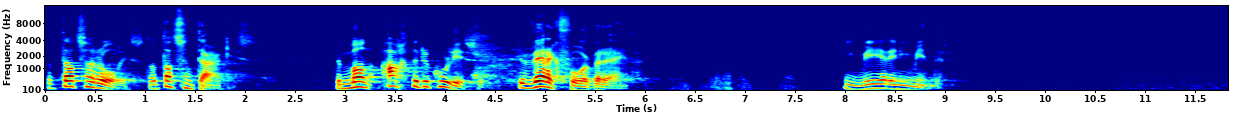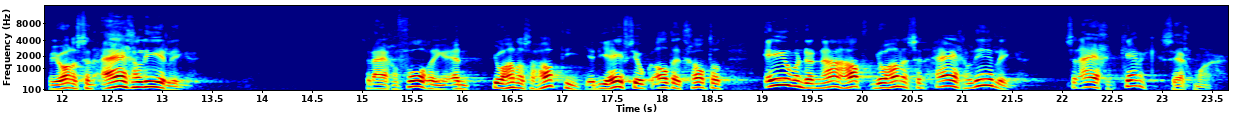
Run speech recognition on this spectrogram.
Dat dat zijn rol is, dat dat zijn taak is. De man achter de coulissen, de werkvoorbereider. Niet meer en niet minder. Maar Johannes zijn eigen leerlingen, Zijn eigen volgelingen. En Johannes had die. En die heeft hij ook altijd gehad. Tot eeuwen daarna had Johannes zijn eigen leerlingen. Zijn eigen kerk, zeg maar.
